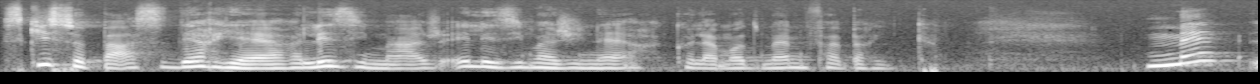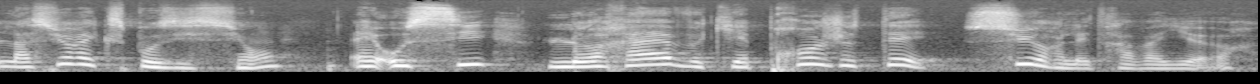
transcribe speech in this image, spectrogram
ce qui se passe derrière les images et les imaginaires que la mode même fabrique. Mais la surexposition est aussi le rêve qui est projeté sur les travailleurs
